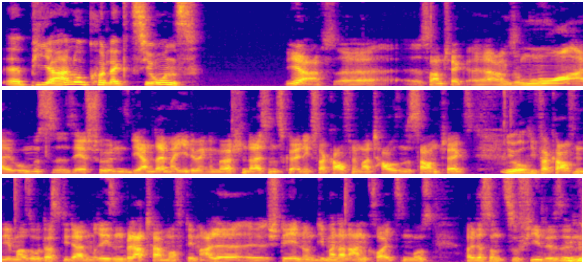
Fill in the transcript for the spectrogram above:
äh, Piano Kollektions. Ja, das, äh, Soundtrack, äh, Arrangement-Album ist äh, sehr schön. Die haben da immer jede Menge Merchandise und Square Enix verkaufen immer tausende Soundtracks. Jo. Die verkaufen die immer so, dass die da ein riesen Blatt haben, auf dem alle äh, stehen und die man dann ankreuzen muss, weil das sonst zu viele sind.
